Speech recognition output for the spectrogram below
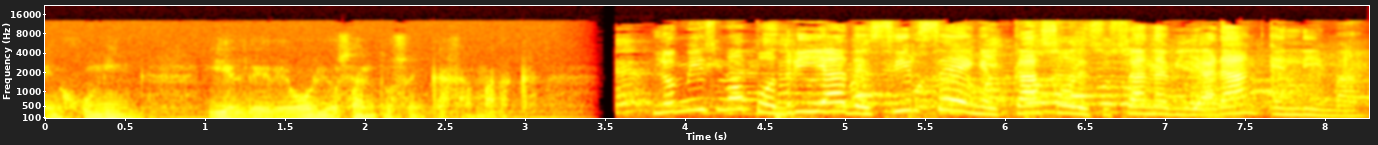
en Junín y el de Gregorio Santos en Cajamarca. Lo mismo podría decirse en el caso de Susana Villarán en Lima.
